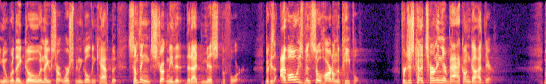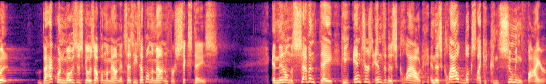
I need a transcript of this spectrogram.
you know where they go and they start worshiping the golden calf but something struck me that, that i'd missed before because i've always been so hard on the people for just kind of turning their back on god there but back when moses goes up on the mountain it says he's up on the mountain for six days and then on the seventh day, he enters into this cloud, and this cloud looks like a consuming fire.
